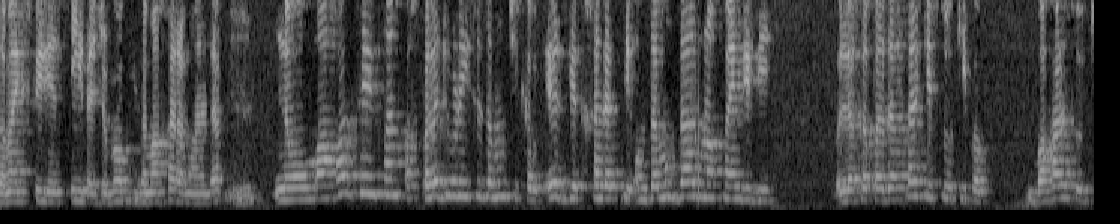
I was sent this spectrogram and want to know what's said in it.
زما ایکسپیرینس کې تجربه کې زما ښه روانه ده نو ماحول سه انسان په خپل جوړي چې زموږ چې کوم ارد ګرد خلک دي هم زموږ دارونه خويندې دي لکه په دفتر کې څوک په بهر څوک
